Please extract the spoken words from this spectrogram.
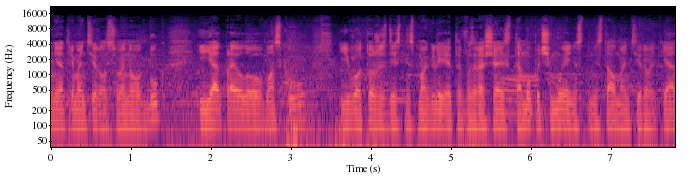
не отремонтировал свой ноутбук, и я отправил его в Москву. Его тоже здесь не смогли. Это возвращаясь к тому, почему я не, не стал монтировать. Я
